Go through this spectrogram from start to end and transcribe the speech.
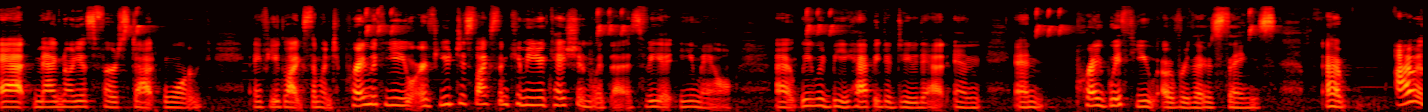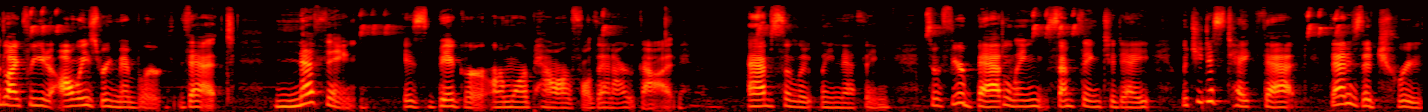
at magnoliasfirst.org if you'd like someone to pray with you or if you'd just like some communication with us via email. Uh, we would be happy to do that and, and pray with you over those things. Uh, I would like for you to always remember that nothing is bigger or more powerful than our God. Absolutely nothing. So if you're battling something today, would you just take that? That is a truth.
